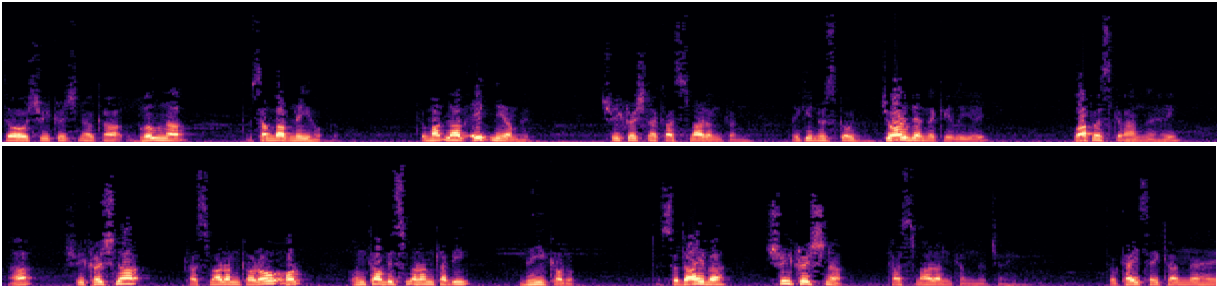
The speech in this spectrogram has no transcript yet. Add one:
तो श्री कृष्ण का भूलना तो संभव नहीं होगा। तो मतलब एक नियम है श्री कृष्ण का स्मरण करना। लेकिन उसको जोड़ देने के लिए वापस कहना है हाँ श्री कृष्ण का स्मरण करो और उनका विस्मरण कभी नहीं करो। तो सदैव श्री कृष्ण का स्मरण करना चाहिए तो कैसे करना है?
